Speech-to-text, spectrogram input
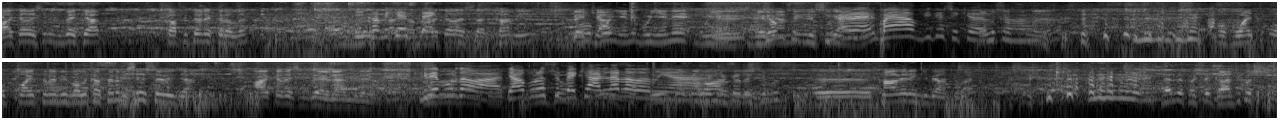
Arkadaşımız bekar. Kapitane kralı. Kami Kestek. Arkadaşlar Kami Bu, bekar. bu yeni bu yeni bu Ee, yeni evlenme yaşı geldi. Evet. Bayağı video çekiyorum şu an. Off White Off White'ına bir balık atarım. Bir şey söyleyeceğim. Arkadaşımızı evlendirelim. Bir de burada var. Ya burası bekarlar alanı ya. kalan arkadaşımız e, kahverengi bir atı var. Nerede koşuyor? Gazi koşuyor.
